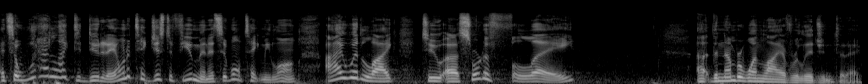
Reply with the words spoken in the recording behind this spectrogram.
And so, what I'd like to do today, I want to take just a few minutes, it won't take me long. I would like to uh, sort of fillet uh, the number one lie of religion today.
